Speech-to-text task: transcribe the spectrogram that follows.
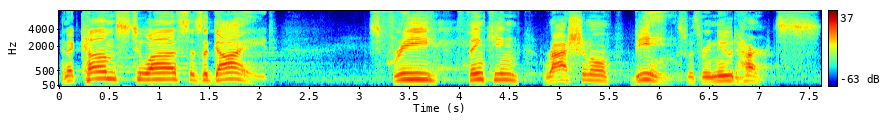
And it comes to us as a guide, as free thinking, rational beings with renewed hearts.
